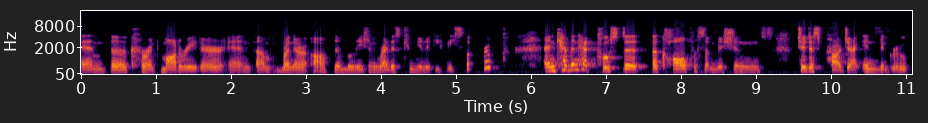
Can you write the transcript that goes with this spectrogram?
am the current moderator and um, runner of the Malaysian Writers Community Facebook group. And Kevin had posted a call for submissions to this project in the group.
